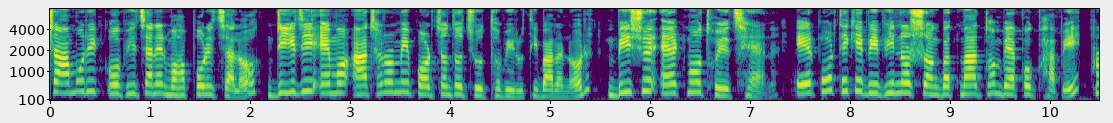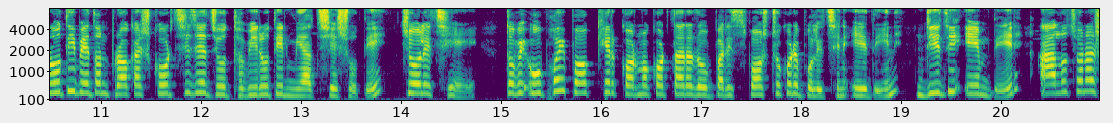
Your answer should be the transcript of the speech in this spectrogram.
সামরিক অভিযানের মহাপরিচালক ডিজিএমও আঠারো মে পর্যন্ত যুদ্ধবিরতি বাড়ানোর বিষয়ে একমত হয়েছেন। এরপর থেকে বিভিন্ন সংবাদ মাধ্যম ব্যাপকভাবে প্রতিবেদন প্রকাশ করছে যে যুদ্ধবিরতির মেয়াদ শেষ হতে চলেছে। তবে উভয় পক্ষের কর্মকর্তারা রোববার স্পষ্ট করে বলেছেন, এদিন ডিজিএমদের আলোচনার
